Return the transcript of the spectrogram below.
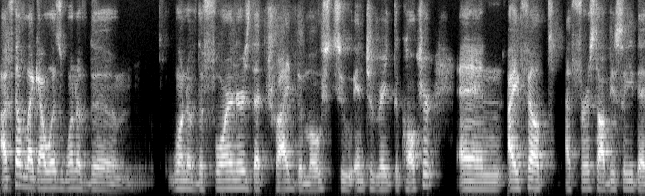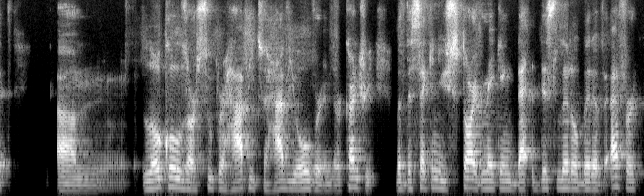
I felt like I was one of the one of the foreigners that tried the most to integrate the culture, and I felt at first obviously that um, locals are super happy to have you over in their country, but the second you start making that this little bit of effort,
